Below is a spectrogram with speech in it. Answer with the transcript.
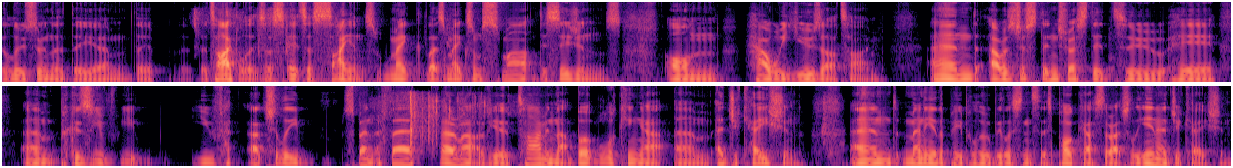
alludes to in the the, um, the the title. It's a it's a science. Make let's make some smart decisions on how we use our time. And I was just interested to hear um, because you've you, you've actually spent a fair fair amount of your time in that book looking at um, education, and many of the people who will be listening to this podcast are actually in education.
